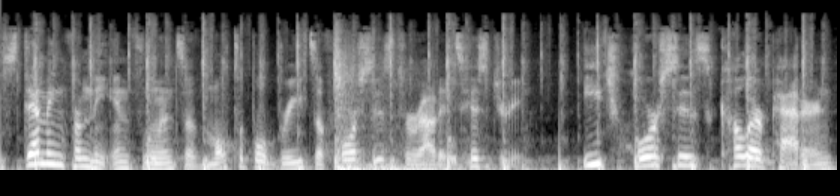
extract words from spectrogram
stemming from the influence of multiple breeds of horses throughout its history. Each horse's color pattern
